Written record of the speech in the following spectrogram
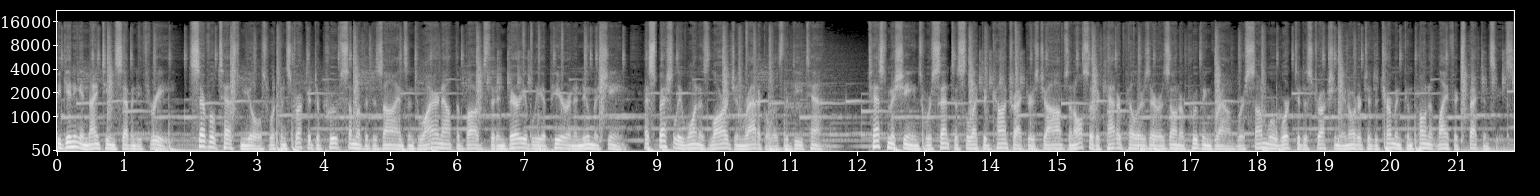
Beginning in 1973, several test mules were constructed to prove some of the designs and to iron out the bugs that invariably appear in a new machine especially one as large and radical as the D10. Test machines were sent to selected contractors' jobs and also to Caterpillar's Arizona Proving Ground where some were worked to destruction in order to determine component life expectancies.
